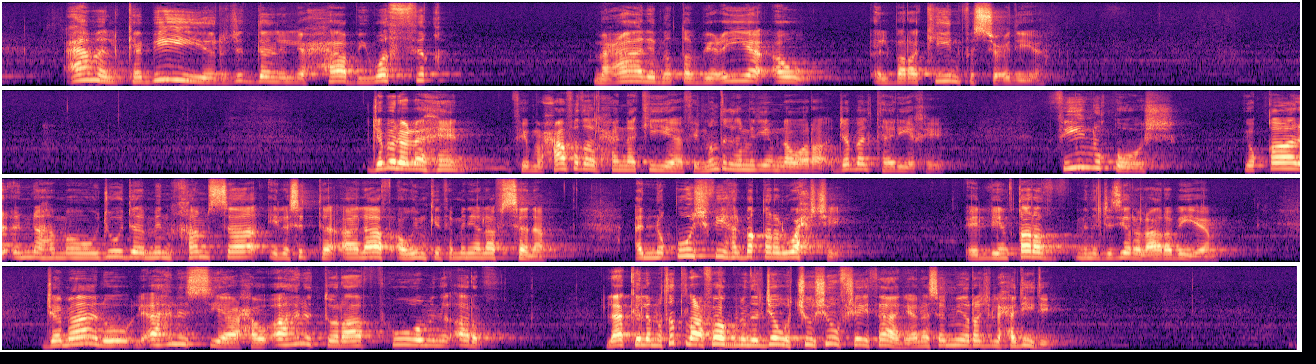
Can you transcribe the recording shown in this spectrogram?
عمل كبير جدا اللي حاب يوثق معالم الطبيعية أو البراكين في السعودية. جبل العهين في محافظة الحنكية في منطقة المدينة المنورة جبل تاريخي في نقوش يقال أنها موجودة من خمسة إلى ستة آلاف أو يمكن ثمانية آلاف سنة. النقوش فيها البقر الوحشي اللي انقرض من الجزيرة العربية. جماله لأهل السياحة وأهل التراث هو من الأرض. لكن لما تطلع فوق من الجو تشوف شوف شيء ثاني. أنا أسميه الرجل الحديدي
